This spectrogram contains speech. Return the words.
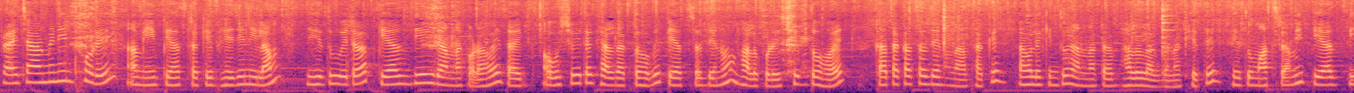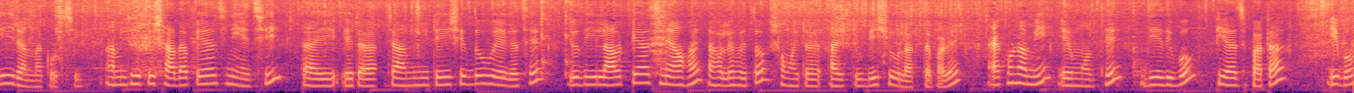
প্রায় চার মিনিট ধরে আমি পেঁয়াজটাকে ভেজে নিলাম। যেহেতু এটা পেঁয়াজ দিয়েই রান্না করা হয়, তাই অবশ্যই এটা খেয়াল রাখতে হবে পেঁয়াজটা যেন ভালো করে সিদ্ধ হয়, কাঁচা কাঁচা যেন না থাকে, তাহলে কিন্তু রান্নাটা ভালো লাগবে না খেতে। যেহেতু মাছটা আমি পেঁয়াজ দিয়েই রান্না করছি। আমি যেহেতু সাদা পেঁয়াজ নিয়েছি, তাই এটা চার মিনিটেই সিদ্ধ হয়ে গেছে। যদি লাল পেঁয়াজ নেওয়া হয়, তাহলে হয়তো সময়টা আর একটু বেশিও লাগতে পারে। এখন আমি এর মধ্যে দিয়ে দিব পেঁয়াজ বাটা এবং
